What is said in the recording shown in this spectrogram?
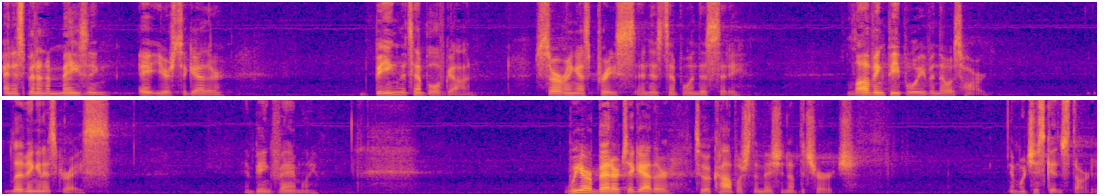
And it's been an amazing eight years together, being the temple of God, serving as priests in his temple in this city, loving people even though it's hard, living in its grace, and being family. We are better together to accomplish the mission of the church. And we're just getting started.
